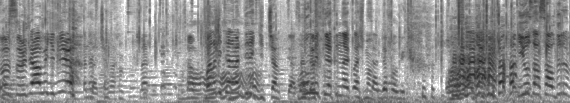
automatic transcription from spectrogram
onu sıvıcı aldı gidiyor. Bana bir tane ver direkt gideceğim. Ya sen 10 def- metre yakınına yaklaşmam. Sen defol git. İyi olsan saldırırım.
